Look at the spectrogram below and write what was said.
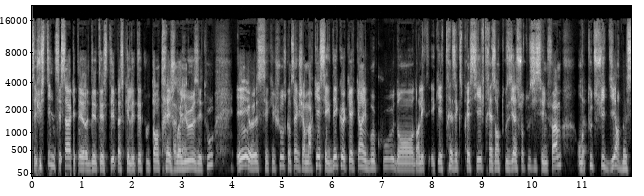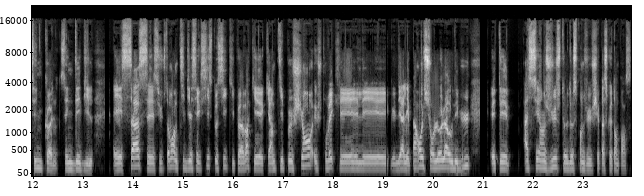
c'est Justine, c'est ça qui était euh, détestée parce qu'elle était tout le temps très joyeuse et tout. Et euh, c'est quelque chose comme ça que j'ai remarqué, c'est que dès que quelqu'un est beaucoup dans, dans les, qui est très expressif, très enthousiaste, surtout si c'est une femme, on va tout de suite dire bah, c'est une conne, c'est une débile. Et ça, c'est justement un petit biais sexiste aussi qui peut avoir, qui est, qui est un petit peu chiant. Et je trouvais que les, les, les paroles sur Lola au début étaient assez injustes de ce point de vue. Je sais pas ce que t'en penses.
